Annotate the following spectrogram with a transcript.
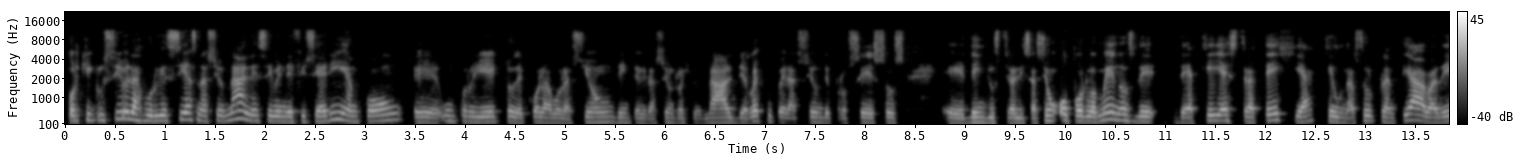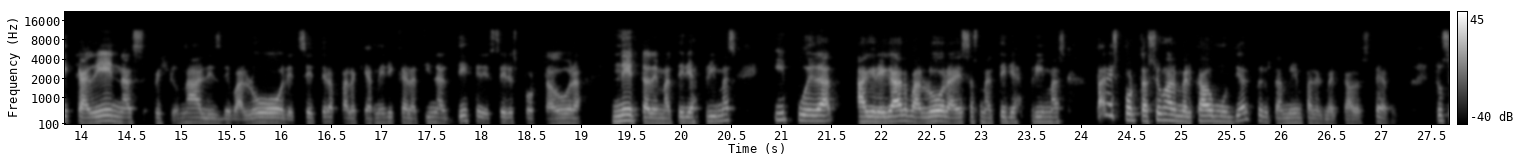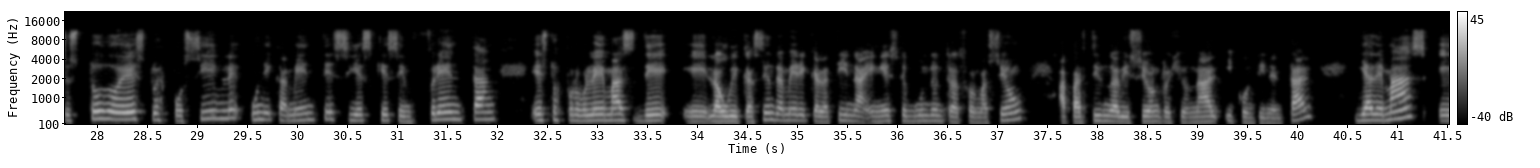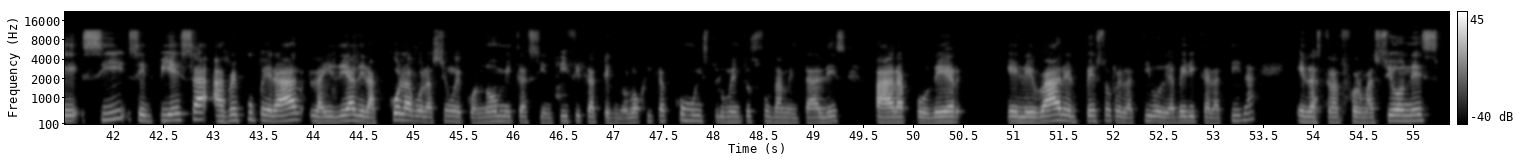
porque inclusive las burguesías nacionales se beneficiarían con eh, un proyecto de colaboración, de integración regional, de recuperación de procesos eh, de industrialización, o por lo menos de, de, aquella estrategia que UNASUR planteaba de cadenas regionales de valor, etcétera, para que América Latina deje de ser exportadora neta de materias primas y pueda agregar valor a esas materias primas para exportación al mercado mundial, pero también para el mercado externo. Entonces, todo esto es posible únicamente si es que se enfrentan estos problemas de eh, la ubicación de América Latina en este mundo en transformación a partir de una visión regional y continental. Y además, eh, si se empieza a recuperar la idea de la colaboración económica, científica, tecnológica como instrumentos fundamentales para poder elevar el peso relativo de América Latina en las transformaciones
